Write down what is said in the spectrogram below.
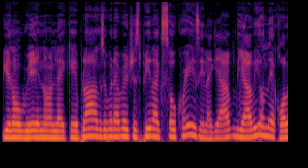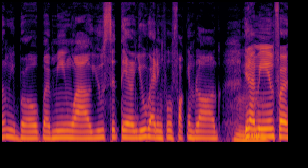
you know, written on like gay blogs or whatever, just be like so crazy. Like yeah, y'all be on there calling me broke, but meanwhile you sit there and you writing for a fucking blog. You know what I Mhm. mean? For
